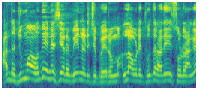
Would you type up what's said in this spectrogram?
அந்த ஜும்மா வந்து என்ன செய்கிற வீணடிச்சு போயிடும் அல்லாவுடைய தூதர் அதையும் சொல்கிறாங்க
